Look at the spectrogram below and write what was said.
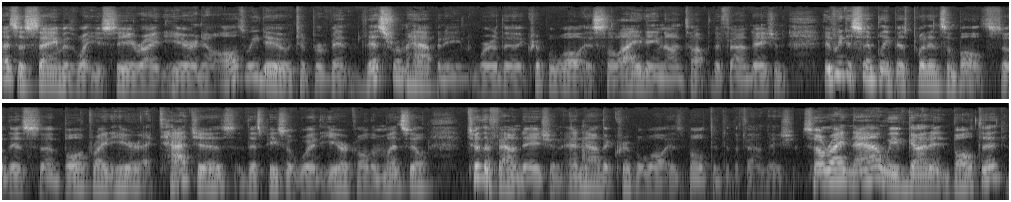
That's the same as what you see right here. Now all we do to prevent this from happening, where the cripple wall is sliding on top of the foundation, is we just simply just put in some bolts. So this uh, bolt right here attaches this piece of wood here called a mud sill to the foundation and now the cripple wall is bolted to the foundation. So right now we've got it bolted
